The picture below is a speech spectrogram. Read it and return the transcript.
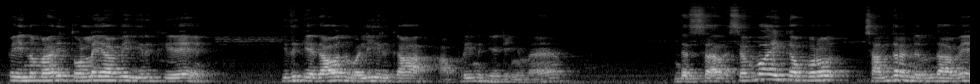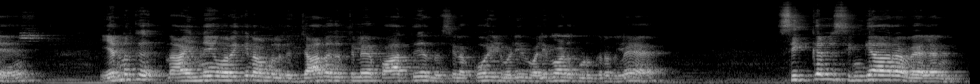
இப்போ இந்த மாதிரி தொல்லையாகவே இருக்கு. இதுக்கு ஏதாவது வழி இருக்கா? அப்படின்னு கேட்டிங்கன்னா இந்த செ செவ்வாய்க்கு அப்புறம் சந்திரன் இருந்தாவே எனக்கு நான் இன்னைய வரைக்கும் நான் உங்களுக்கு ஜாதகத்தில் பார்த்து அந்த சில கோயில் வழி வழிபாடு கொடுக்கறதுல சிக்கல் சிங்கார வேலன்.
